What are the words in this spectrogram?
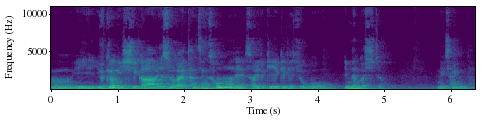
음, 이 유경희 씨가 예술가의 탄생 서문에서 이렇게 얘기를 해주고 있는 것이죠. 네, 이상입니다.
